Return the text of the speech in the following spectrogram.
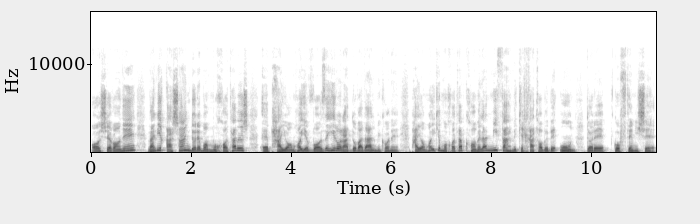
عاشقانه ولی قشنگ داره با مخاطبش پیام های واضحی رو رد و بدل می‌کنه. پیام هایی که مخاطب کاملا می‌فهمه که خطاب به اون داره گفته میشه.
